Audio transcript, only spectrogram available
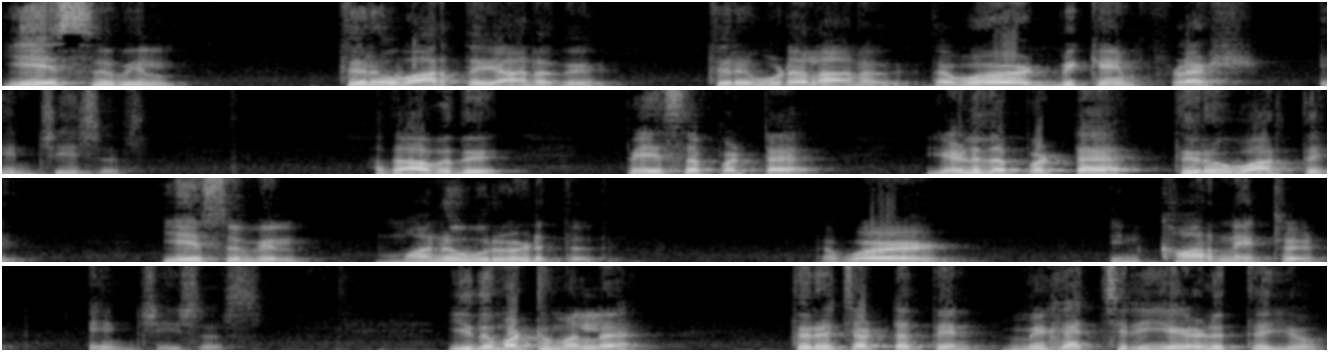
இயேசுவில் திருவார்த்தையானது திரு உடலானது the word became flesh in Jesus அதாவது பேசப்பட்ட எழுதப்பட்ட திருவார்த்தை இயேசுவில் மனு உருவெடுத்தது the world incarnated in Jesus இது மட்டுமல்ல திருச்சட்டத்தின் மிகச் சிறிய எழுத்தையோ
